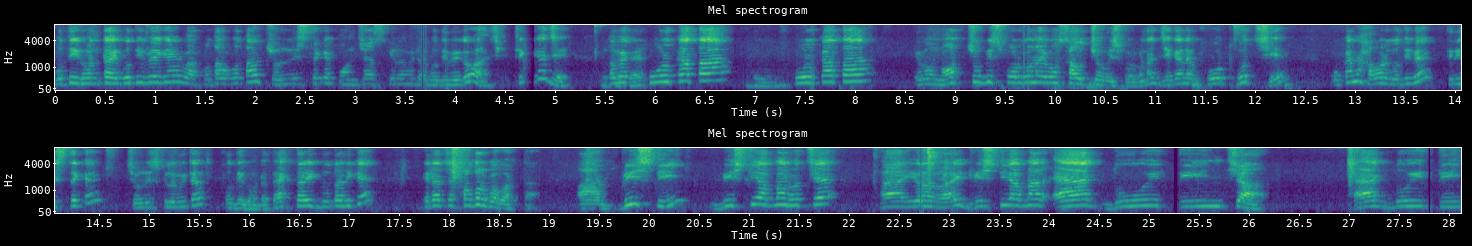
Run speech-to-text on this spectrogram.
প্রতি ঘন্টায় গতিবেগে বা কোথাও কোথাও চল্লিশ থেকে পঞ্চাশ কিলোমিটার গতিবেগেও আছে ঠিক আছে? তবে কলকাতা কলকাতা এবং নর্থ চব্বিশ পরগনা এবং সাউথ চব্বিশ পরগনা যেখানে ভোট হচ্ছে ওখানে হাওয়ার গতিবেগ তিরিশ থেকে চল্লিশ কিলোমিটার প্রতি ঘন্টাতে এক তারিখ দু তারিখে এটা হচ্ছে সতর্কবার্তা। আর বৃষ্টি বৃষ্টি আপনার হচ্ছে ইউ আর রাইট বৃষ্টি আপনার এক, দুই, তিন, চার। এক, দুই, তিন,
